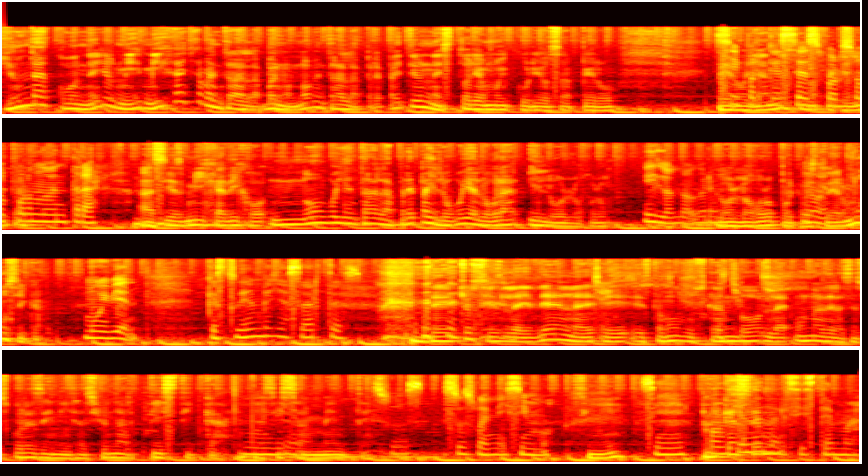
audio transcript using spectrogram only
qué onda con ellos? Mi, mi hija ya va a entrar a la. Bueno, no va a entrar a la prepa. Ahí tiene una historia muy curiosa, pero. Sí, pero porque no se esforzó pequeñita. por no entrar Así es, mi hija dijo, no voy a entrar a la prepa y lo voy a lograr. Y lo logró. y lo logró. Lo logró porque va a No estudiar música. Muy bien. Que estudien Bellas Artes. De hecho, sí es la idea. En la, eh, estamos buscando la- una de las escuelas de iniciación artística, Muy bien. precisamente. Eso es, eso es buenísimo. Sí. Sí, ¿Pero qué confíen en el sistema.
